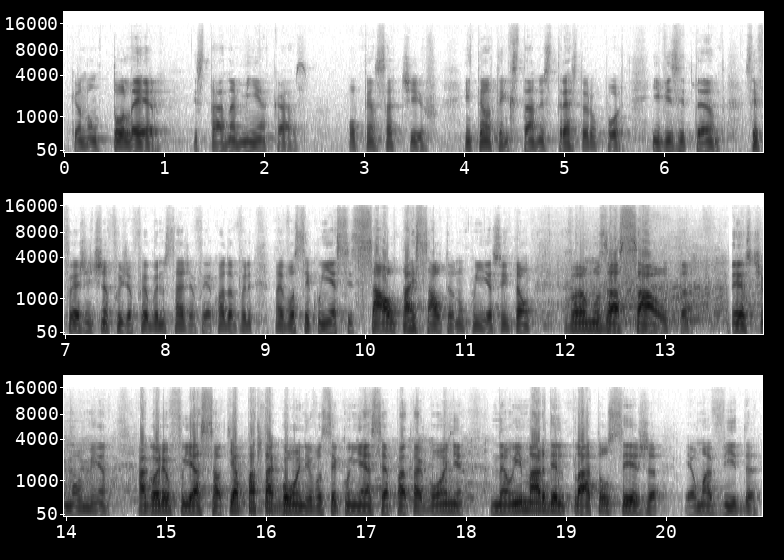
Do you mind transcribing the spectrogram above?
porque eu não tolero estar na minha casa ou pensativo então eu tenho que estar no estresse do aeroporto e visitando. Você foi à Argentina? Fui, já fui a Buenos Aires, já fui a Equador, mas você conhece Salta? Ai, Salta eu não conheço. Então vamos a Salta neste momento. Agora eu fui a Salta. E a Patagônia? Você conhece a Patagônia? Não. E Mar del Plata? Ou seja, é uma vida.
